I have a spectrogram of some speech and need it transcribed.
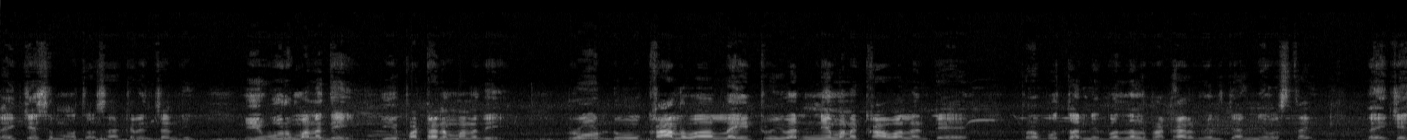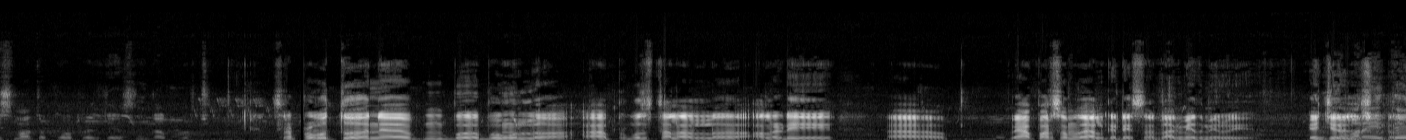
దయచేసి మాతో సహకరించండి. ఈ ఊరు మనది ఈ పట్టణం మనది. రోడ్డు కాలువ లైటు ఇవన్నీ మనకు కావాలంటే ప్రభుత్వ నిబంధనల ప్రకారం వెళ్తే అన్నీ వస్తాయి. దయచేసి మాతో కోఆపరేట్ చేసిందిగా కూర్చున్నాం సార్ ప్రభుత్వ భూముల్లో ఆ ప్రభుత్వ స్థలాల్లో ఆల్రెడీ వ్యాపార సముదాయాలు కట్టేస్తున్నారు దాని మీద మీరు ఏం చర్యలు ఎవరైతే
